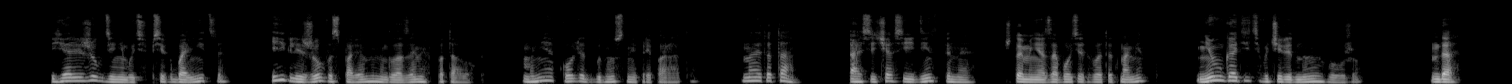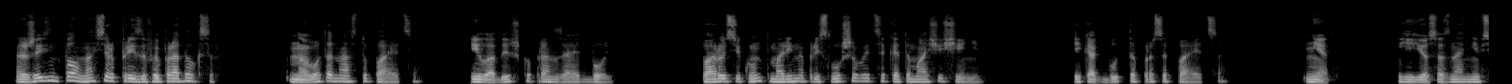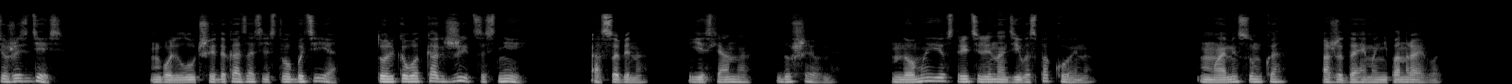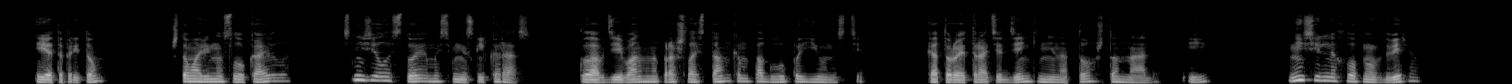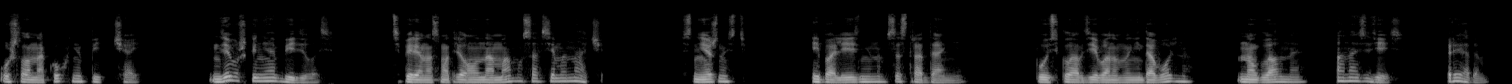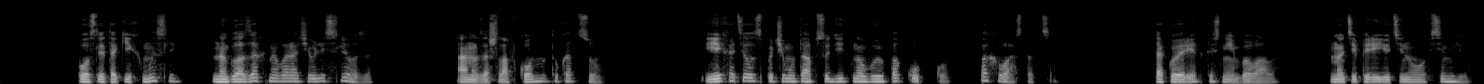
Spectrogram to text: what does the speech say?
«Я лежу где-нибудь в психбольнице и гляжу воспаленными глазами в потолок. Мне колют гнусные препараты. Но это там. А сейчас единственное, что меня заботит в этот момент, не угодить в очередную лужу. Да, жизнь полна сюрпризов и парадоксов. Но вот она оступается, и лодыжку пронзает боль. Пару секунд Марина прислушивается к этому ощущению и как будто просыпается. Нет, ее сознание все же здесь. Боль — лучшее доказательство бытия, только вот как житься с ней? Особенно, если она душевная. Дома ее встретили на диво спокойно. Маме сумка ожидаемо не понравилась. И это при том, что Марина слукавила, снизила стоимость в несколько раз. Клавдия Ивановна прошлась танком по глупой юности, которая тратит деньги не на то, что надо, и, не сильно хлопнув дверью, ушла на кухню пить чай. Девушка не обиделась. Теперь она смотрела на маму совсем иначе, с нежностью и болезненным состраданием. Пусть Клавдия Ивановна недовольна, но главное, она здесь, рядом. После таких мыслей на глазах наворачивались слезы. Она зашла в комнату к отцу. Ей хотелось почему-то обсудить новую покупку, похвастаться. Такое редко с ней бывало, но теперь ее тянуло в семью.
